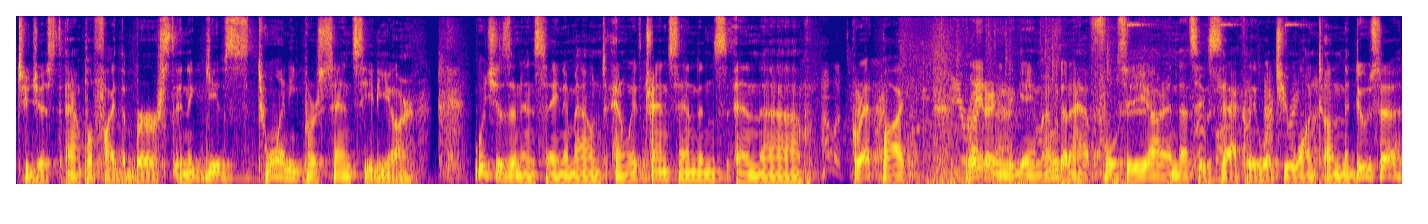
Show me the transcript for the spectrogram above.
to just amplify the burst and it gives 20% CDR, which is an insane amount. And with Transcendence and uh, Red Pot, later in the game I'm gonna have full CDR and that's exactly what you want on Medusa.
